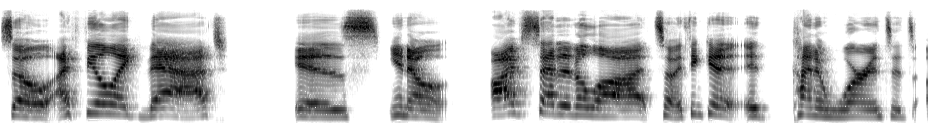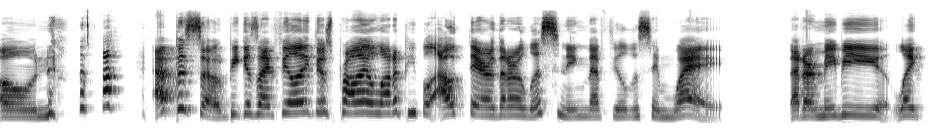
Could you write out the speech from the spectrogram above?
So I feel like that is, you know, I've said it a lot, so I think it it kind of warrants its own episode because I feel like there's probably a lot of people out there that are listening that feel the same way, that are maybe like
